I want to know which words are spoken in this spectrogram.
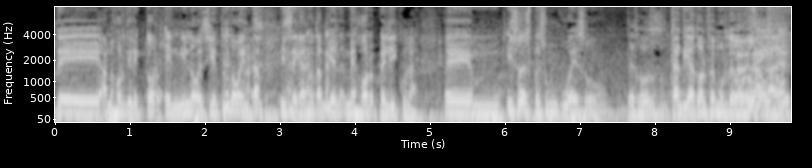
de a mejor director en 1990 Ah, sí. y se ganó también mejor película. Eh, hizo después un hueso de esos candidatos al fémur de La oro, del agua. la de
